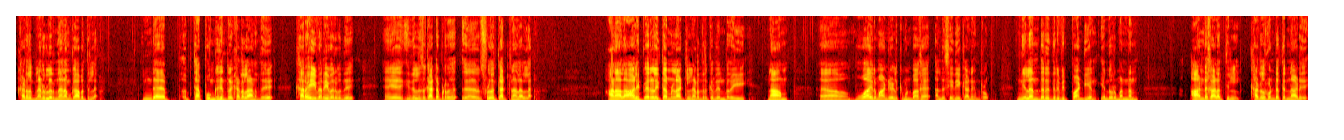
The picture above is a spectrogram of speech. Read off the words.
கடலுக்கு நடுவில் இருந்தால் நமக்கு ஆபத்து இல்லை இந்த த பொங்குகின்ற கடலானது கரை வரை வருவது இதில் காட்டப்படுறது சுழற்காற்றினால் அல்ல. ஆனால் ஆழிப்பேரலை தமிழ்நாட்டில் நடந்திருக்கிறது என்பதை நாம் மூவாயிரம் ஆண்டுகளுக்கு முன்பாக அந்த செய்தியை காணுகின்றோம். நிலந்தரு திருவிற்பாண்டியன் என்றொரு மன்னன் ஆண்ட காலத்தில் கடல் கொண்ட தென்னாடு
